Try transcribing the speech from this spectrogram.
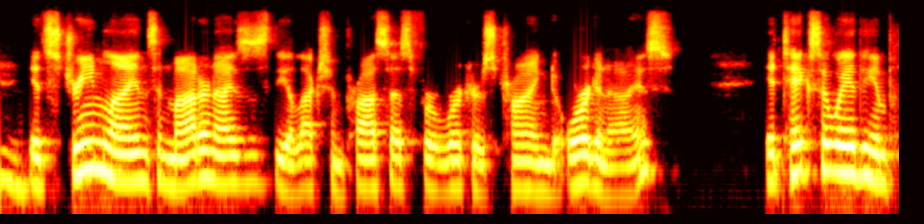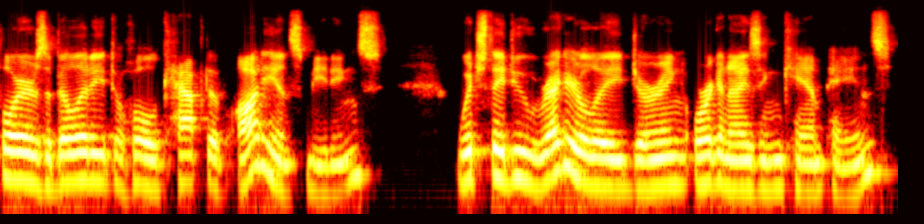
Mm-hmm. It streamlines and modernizes the election process for workers trying to organize. It takes away the employer's ability to hold captive audience meetings, which they do regularly during organizing campaigns.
